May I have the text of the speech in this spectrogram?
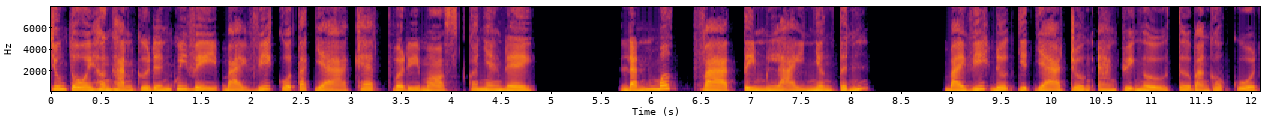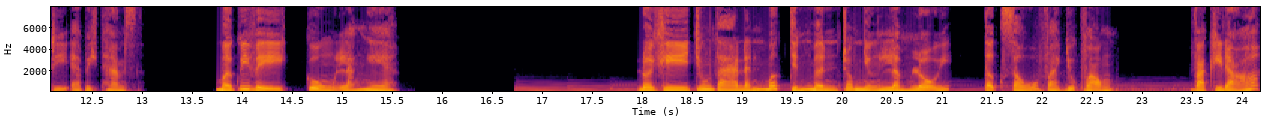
chúng tôi hân hạnh gửi đến quý vị bài viết của tác giả Kev Verdimos có nhan đề Đánh mất và tìm lại nhân tính. Bài viết được dịch giả Trường An chuyển ngữ từ bản gốc của The Epic Times. Mời quý vị cùng lắng nghe. Đôi khi chúng ta đánh mất chính mình trong những lầm lỗi, tật xấu và dục vọng. Và khi đó,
